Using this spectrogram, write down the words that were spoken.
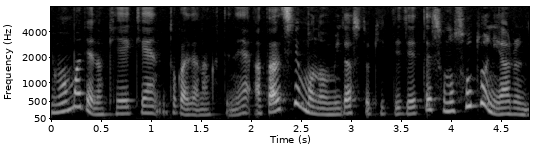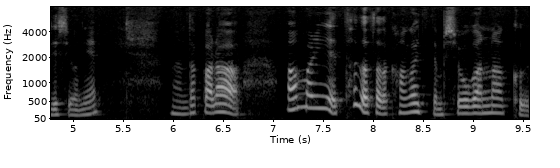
今までの経験とかじゃなくてね新しいものを生み出す時って絶対その外にあるんですよね。だからあんまりねただただ考えててもしょうがなくっ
